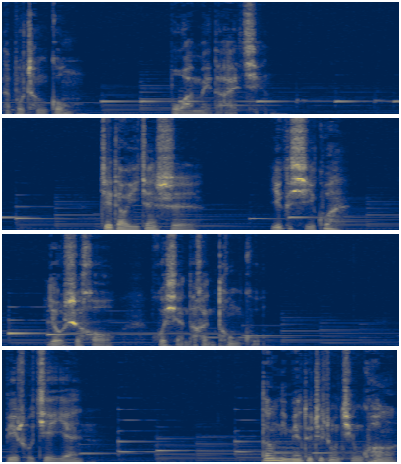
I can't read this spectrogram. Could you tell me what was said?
那不成功、不完美的爱情。戒掉一件事、一个习惯，有时候会显得很痛苦。比如戒烟。当你面对这种情况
